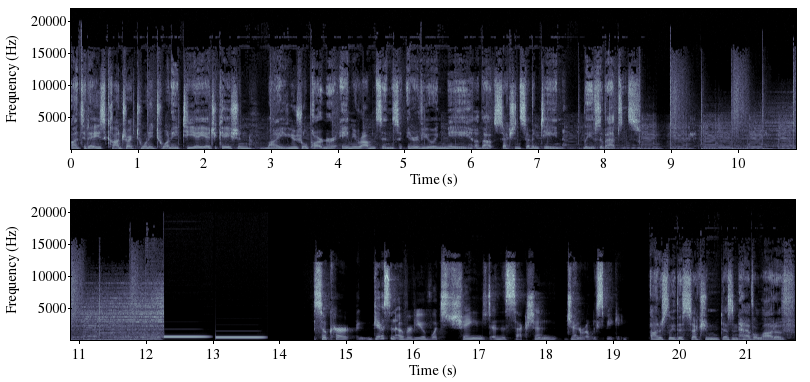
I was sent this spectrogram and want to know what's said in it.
On today's Contract 2020 TA Education, my usual partner, Amy Robinson's interviewing me about Section 17 Leaves of Absence. So, Kurt, give us an overview of what's changed in this section, generally speaking. Honestly, this section doesn't have a lot of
